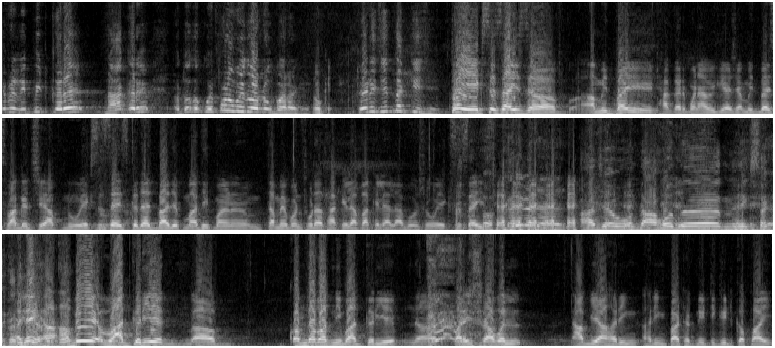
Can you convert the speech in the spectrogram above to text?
એમને રિપીટ કરે ના કરે અથવા તો કોઈ પણ ઉમેદવારને ઊભા રાખે. ઓકે તો એની જીત નક્કી છે. તો એક્સરસાઇઝ અમિતભાઈ ઠાકર પણ આવી ગયા છે. અમિતભાઈ સ્વાગત છે આપનું. એક્સરસાઇઝ કદાચ ભાજપમાંથી પણ તમે પણ થોડા થાકેલા પાકેલા લાગો છો એક્સરસાઇઝ આજે હું દાહોદ નિરીક્ષક તરીકે હવે વાત કરીએ અમદાવાદની વાત કરીએ. પરેશ રાવલ આવ્યા હરિંગ હરિંગ પાઠકની ટિકિટ કપાઈ.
